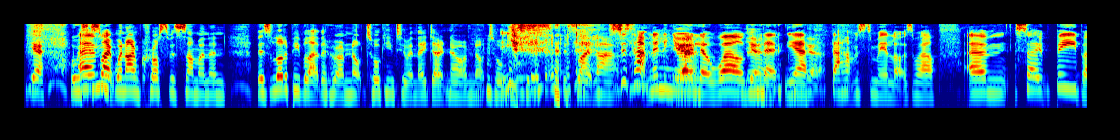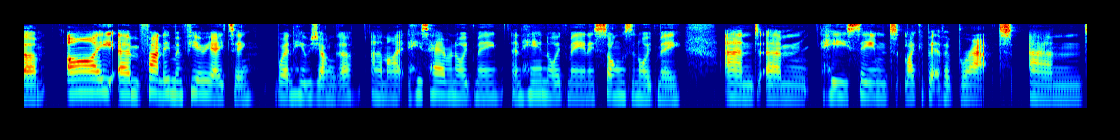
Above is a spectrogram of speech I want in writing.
Yeah. Well, it's just Um, like when I'm cross with someone, and there's a lot of people out there who I'm not talking to, and they don't know I'm not talking to. It's like that. It's just happening in your Yeah. own little world, isn't it? Yeah, Yeah. that happens to me a lot as well. Um, so Bieber, I um, found him infuriating when he was younger, and I, his hair annoyed me, and he annoyed me, and his songs annoyed me, and um, he seemed like a bit of a brat, and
